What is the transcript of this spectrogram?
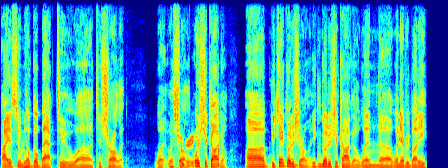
I assume he'll go back to uh, to Charlotte, what with Charlotte or Chicago. Uh, he can't go to Charlotte. He can go to Chicago when uh, when everybody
